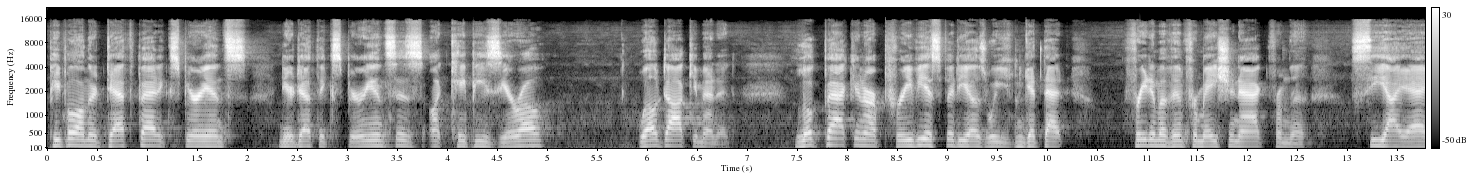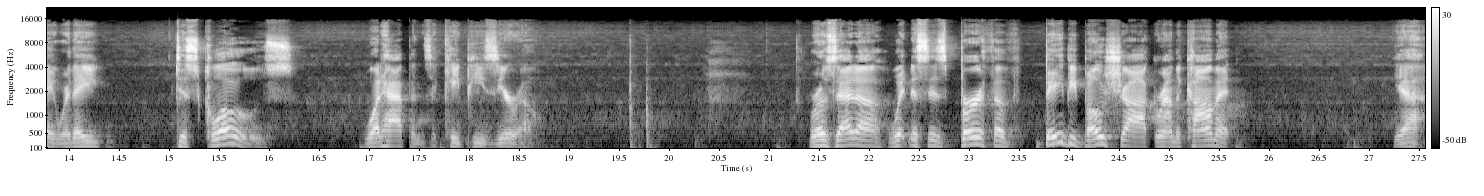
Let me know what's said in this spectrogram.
People on their deathbed experience near death experiences on kp0 well documented. Look back in our previous videos where you can get that freedom of information act from the cia where they disclose what happens at KP0. Rosetta witnesses birth of baby bow shock around the comet. Yeah.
